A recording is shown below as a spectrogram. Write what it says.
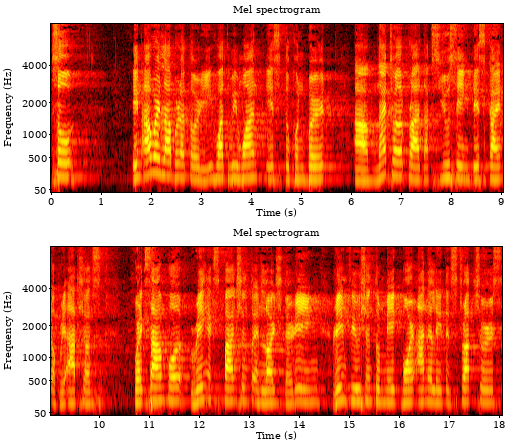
So in our laboratory, what we want is to convert um, natural products using this kind of reactions. For example, ring expansion to enlarge the ring, ring fusion to make more annulated structures,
